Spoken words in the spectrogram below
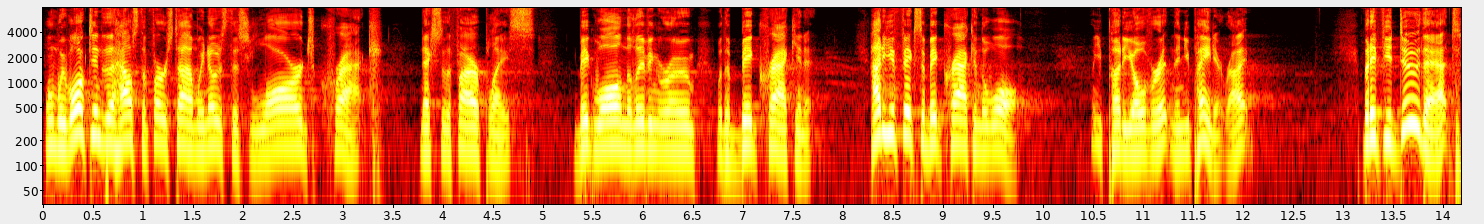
When we walked into the house the first time, we noticed this large crack next to the fireplace, big wall in the living room with a big crack in it. How do you fix a big crack in the wall? You putty over it and then you paint it, right? But if you do that,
